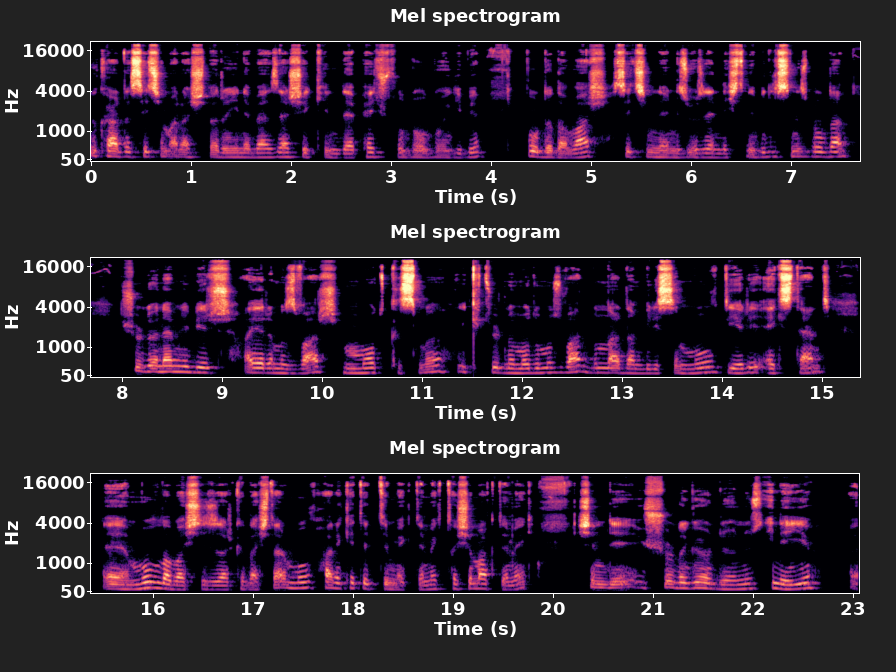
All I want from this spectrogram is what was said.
Yukarıda seçim araçları yine benzer şekilde Patch Tool'da olduğu gibi burada da var. Seçimlerinizi özelleştirebilirsiniz buradan. Şurada önemli bir ayarımız var. Mod kısmı. İki türlü modumuz var. Bunlardan birisi Move, diğeri Extend. E, move ile başlayacağız arkadaşlar. Move hareket ettirmek demek, taşımak demek. Şimdi şurada gördüğünüz ineği e,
